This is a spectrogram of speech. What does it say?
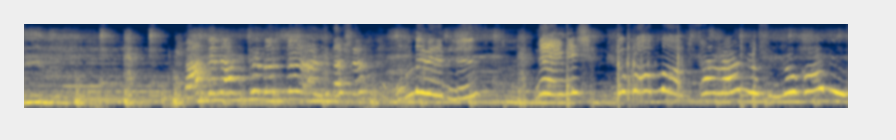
Ben de arkadaşlar arkadaşlar bunu da verebiliriz. Neymiş? Yok abla sen vermiyorsun. Yok abi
